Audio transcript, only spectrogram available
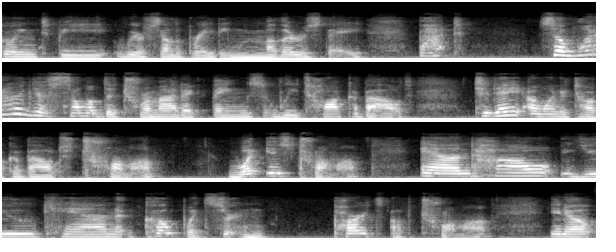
going to be, we're celebrating Mother's Day. But so what are just some of the traumatic things we talk about? Today, I want to talk about trauma. What is trauma? And how you can cope with certain parts of trauma. You know,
